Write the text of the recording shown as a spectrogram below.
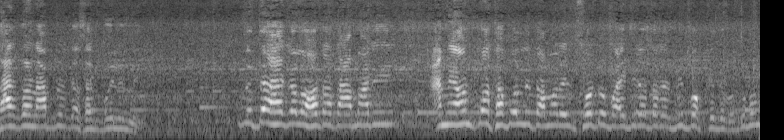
যার কারণে আপনার কাছে আমি বলি কিন্তু দেখা গেল হঠাৎ আমারই, আমি এখন কথা বললে তো আমার এই ছোট ভাই বিরাদারের বিপক্ষে দেবো। যেমন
